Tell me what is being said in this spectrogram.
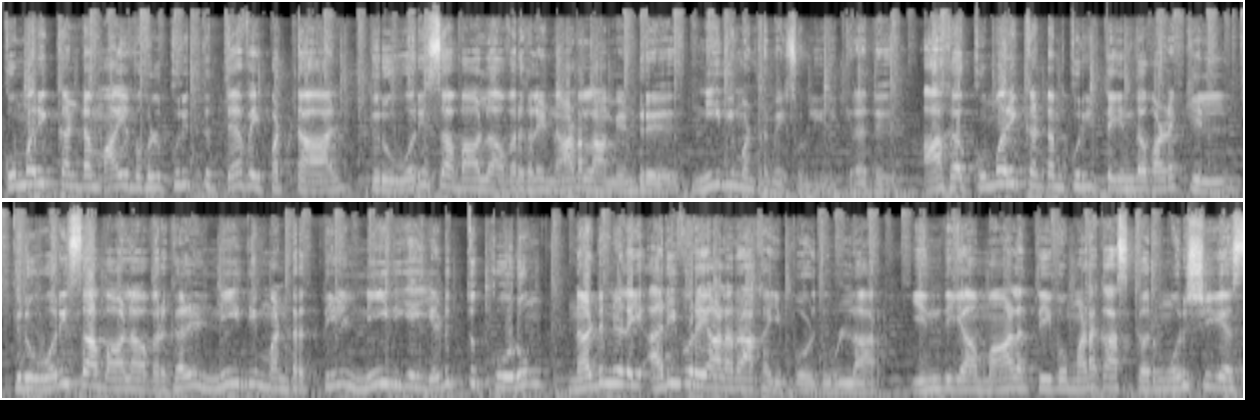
குமரி கண்டம் ஆய்வுகள் குறித்து தேவைப்பட்டால் திரு ஒரிசா பாலு அவர்களை நாடலாம் என்று நீதிமன்றமே சொல்லியிருக்கிறது. ஆக குமரிக்கண்டம் குறித்த இந்த வழக்கில் திரு ஒரிசா பாலா அவர்கள் நீதிமன்றத்தில் நீதியை எடுத்து கூறும் நடுநிலை அறிவுரையாளராக இப்பொழுது உள்ளார். இந்தியா மாலத்தீவு மடகாஸ்கர் மொரிஷியஸ்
